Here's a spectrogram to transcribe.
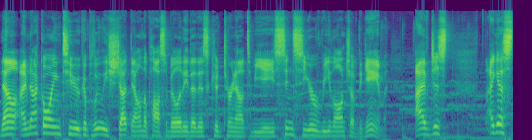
Now, I'm not going to completely shut down the possibility that this could turn out to be a sincere relaunch of the game. I've just, I guess,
